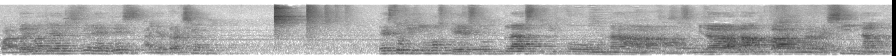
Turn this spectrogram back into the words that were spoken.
Cuando hay materiales diferentes, hay atracción. Esto dijimos que es un plástico, una similar a lámpara, una resina,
